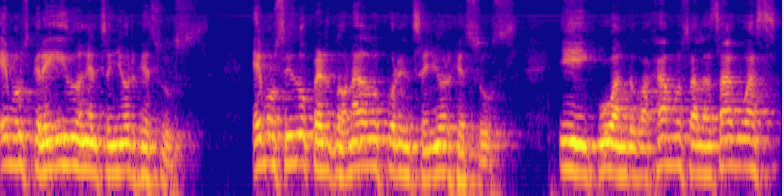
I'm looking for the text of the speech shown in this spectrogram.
Hemos creído en el Señor Jesús. Hemos sido perdonados por el Señor Jesús. Y cuando bajamos a las aguas,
